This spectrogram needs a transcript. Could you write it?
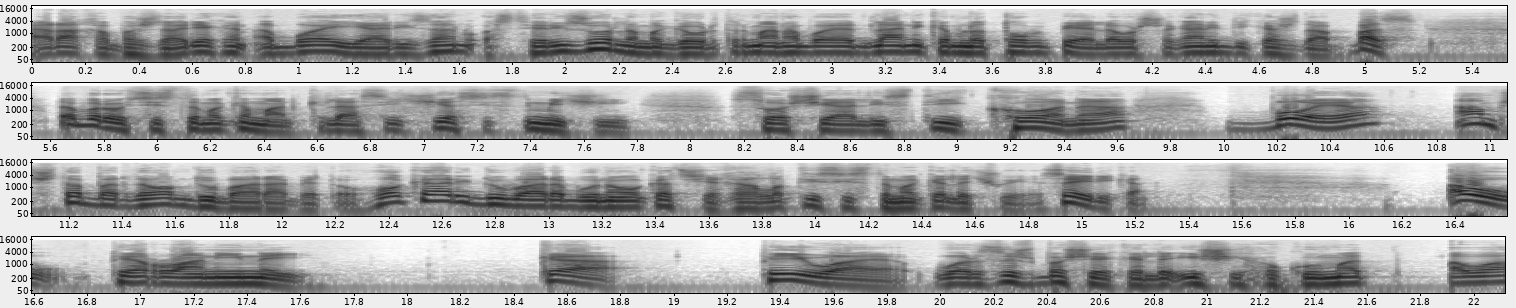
عێراقا بەشداری ئەکەن ئەبوایە یاریزان و ئەستێرەی زۆر لەمە گەورەترمان هەبوایە لانیکەم لە تۆپی پێ لە وەرشەکانی دیکەشدا بەس لەبەرئەوەی سیستمەکەمان کلاسیکیە سیستمێکی سۆشیالیستی کۆنە بۆیە ئەم شتە بەردەوام دووبارە بێتەوە هۆکاری دووبارە بوونەوەکە چی غەڵەتی سیستمەکە لەکوێیە سەیری کەن ئەو تێڕوانینەی کە پێی وایە وەرزش بەشێکە لە ئیشی حکوومەت، ئەوە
